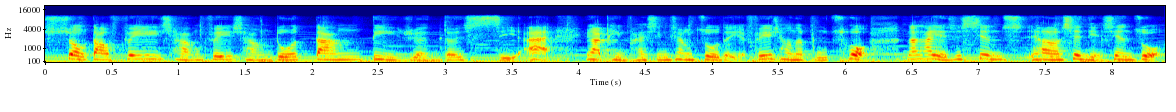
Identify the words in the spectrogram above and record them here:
受到非常非常多当地人的喜爱，因为它品牌形象做的也非常的不错。那它也是现呃现点现做，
